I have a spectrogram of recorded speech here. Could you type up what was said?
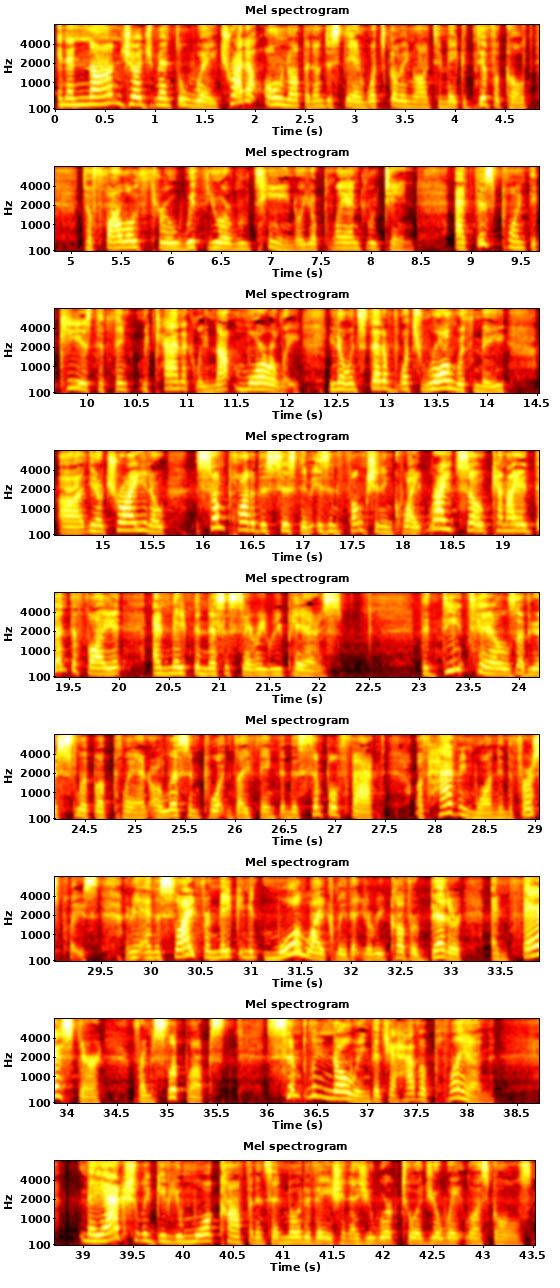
in a non judgmental way. Try to own up and understand what's going on to make it difficult to follow through with your routine or your planned routine. At this point, the key is to think mechanically, not morally. You know, instead of what's wrong with me, uh, you know, try, you know, some part of the system isn't functioning quite right, so can I identify it and make the necessary repairs? The details of your slip up plan are less important, I think, than the simple fact of having one in the first place. I mean, and aside from making it more likely that you'll recover better and faster from slip ups, simply knowing that you have a plan may actually give you more confidence and motivation as you work towards your weight loss goals.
